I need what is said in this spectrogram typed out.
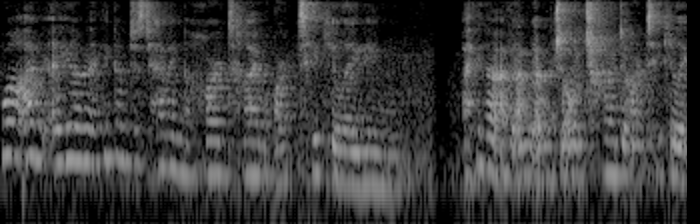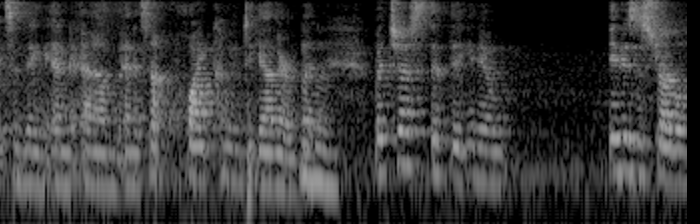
Well, I'm, I, you know, I think I'm just having a hard time articulating I think I'm, I'm, I'm trying to articulate something, and um, and it's not quite coming together. But mm -hmm. but just that the you know, it is a struggle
